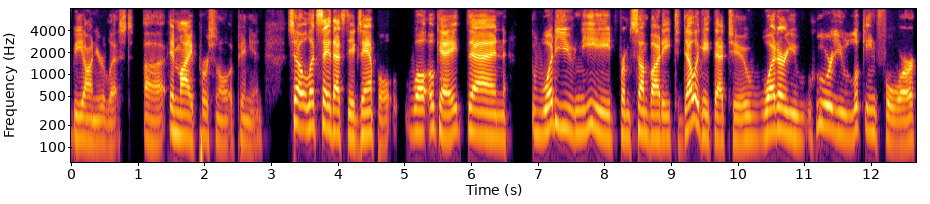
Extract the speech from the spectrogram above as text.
be on your list uh in my personal opinion. So let's say that's the example. Well okay then what do you need from somebody to delegate that to? What are you who are you looking for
